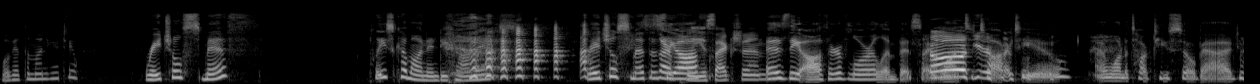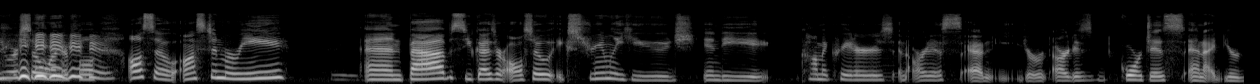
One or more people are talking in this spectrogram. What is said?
we'll get them on here too. Rachel Smythe, please come on Indie Comics. Rachel Smythe This is, is our the author, section. is the author of Lore Olympus. I Oh, want to talk to you. I want to talk to you so bad. You are so wonderful. Also, Austin Marie and Babs, you guys are also extremely huge indie comic creators and artists, and your art is gorgeous, and I, you're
